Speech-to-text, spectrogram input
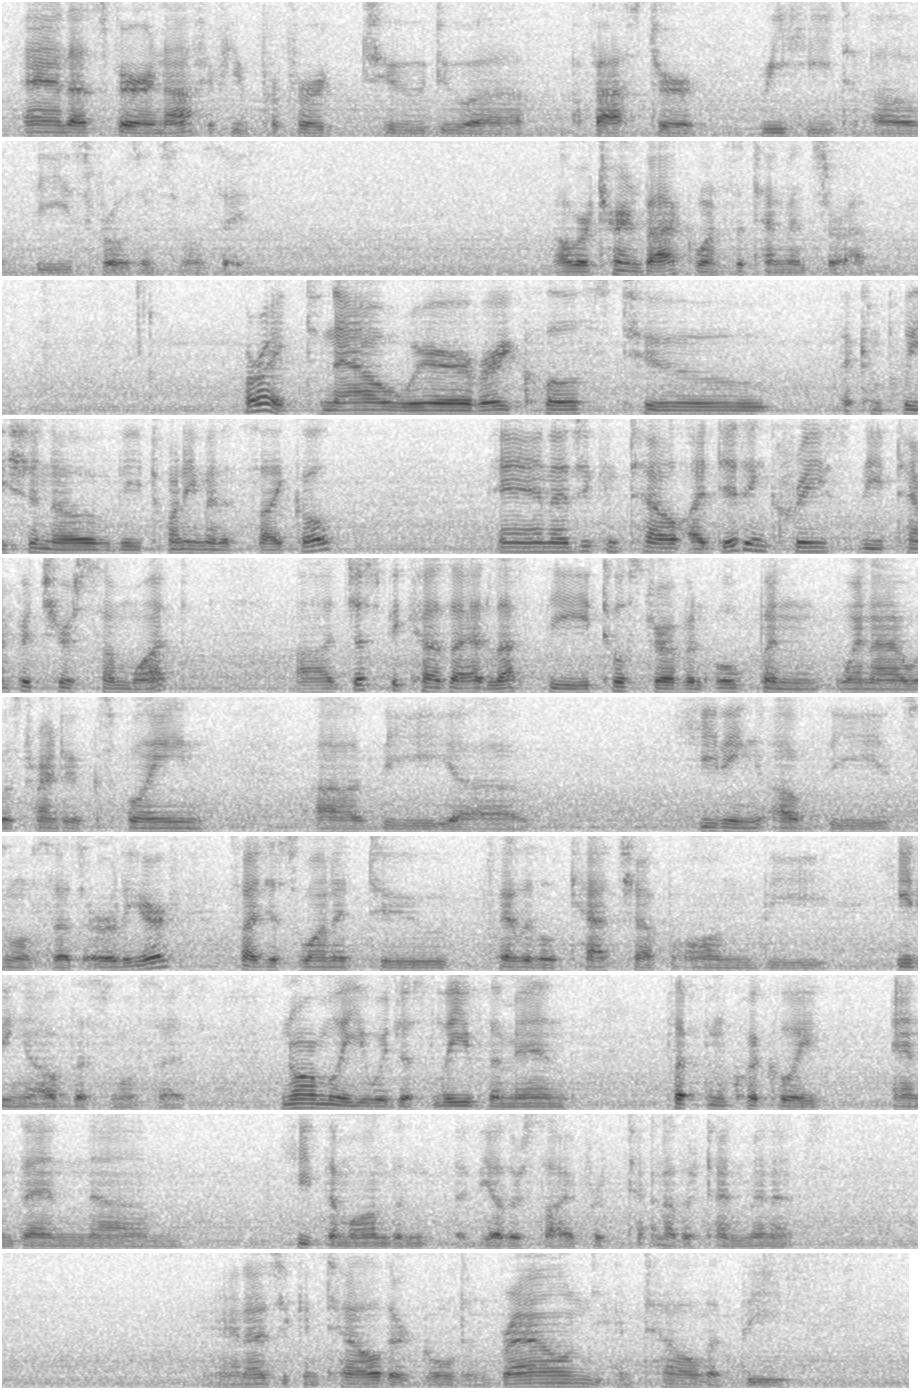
and that's fair enough if you prefer to do a, a faster reheat of these frozen samosas. I'll return back once the 10 minutes are up. Alright, now we're very close to the completion of the 20 minute cycle and as you can tell I did increase the temperature somewhat uh, just because I had left the toaster oven open when I was trying to explain uh, the uh, heating of the samosas earlier so I just wanted to play a little catch up on the heating of the samosas. Normally you would just leave them in, flip them quickly and then um, heat them on the, the other side for another 10 minutes. And as you can tell they're golden brown, you can tell that the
